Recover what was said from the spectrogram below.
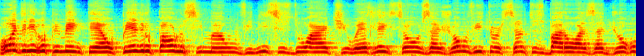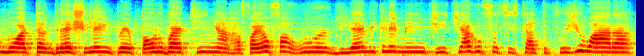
Rodrigo Pimentel, Pedro Paulo Simão, Vinícius Duarte, Wesley Souza, João Vitor Santos Barosa, Diogo Mota, André Schlemper, Paulo Barquinha, Rafael Farrur, Guilherme Clemente, Thiago Franciscato Fujiwara,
